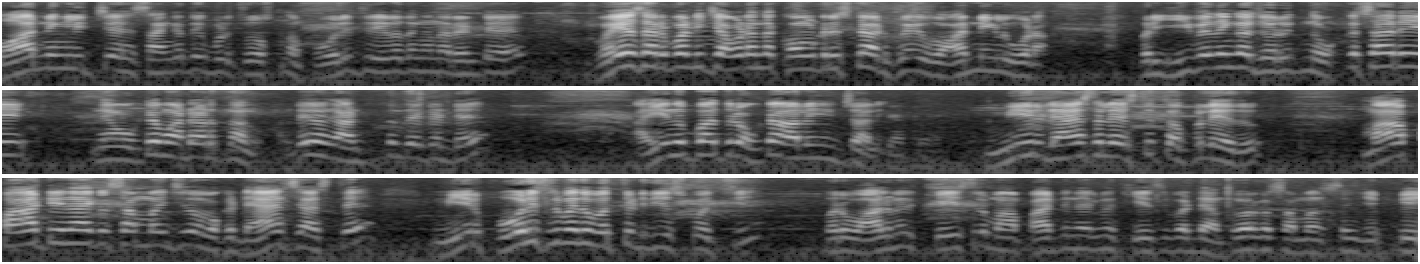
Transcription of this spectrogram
వార్నింగ్లు ఇచ్చే సంగతి ఇప్పుడు చూస్తున్నాం. పోలీసులు ఏ విధంగా ఉన్నారంటే వైఎస్ఆర్ పార్టీ నుంచి ఎవడన్నా కౌంటర్ ఇస్తే అటు వార్నింగ్లు కూడా. మరి ఈ విధంగా జరుగుతుంది. ఒక్కసారి నేను ఒకటే మాట్లాడుతున్నాను. అంటే నేను అంటుంది ఏంటంటే అయిన పాత్ర ఒకటే ఆలోచించాలి. మీరు డ్యాన్సులు వేస్తే తప్పులేదు. మా పార్టీ నాయకులకు సంబంధించిన ఒక డ్యాన్స్ వేస్తే మీరు పోలీసుల మీద ఒత్తిడి తీసుకొచ్చి మరి వాళ్ళ మీద కేసులు మా పార్టీ నాయకుల మీద కేసులు పడ్డ ఎంతవరకు సంబంధించి అని చెప్పి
